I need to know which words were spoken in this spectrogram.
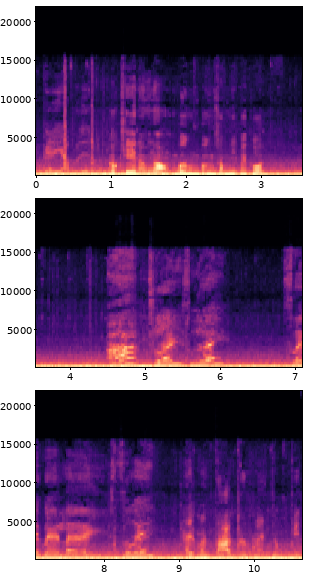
นแกอยากเลย โอเค นะพี่น้องเบิ่งเบิ่งสำนีไปก่อนอะสวยสวยสวยไปเลยสวยให้มันผ่านตรงไหนจะปิด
